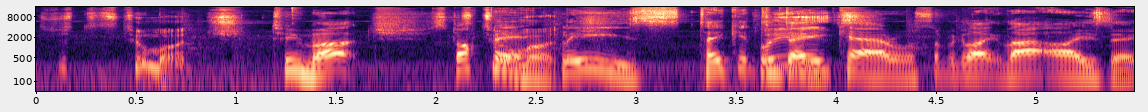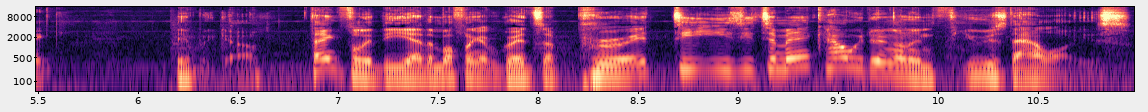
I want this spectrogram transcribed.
It's just, it's too much. Too much. Stop too it, much. please. Take it Please. to daycare or something like that, Isaac. Here we go. Thankfully, the uh, the muffling upgrades are pretty easy to make. How are we doing on infused alloys?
